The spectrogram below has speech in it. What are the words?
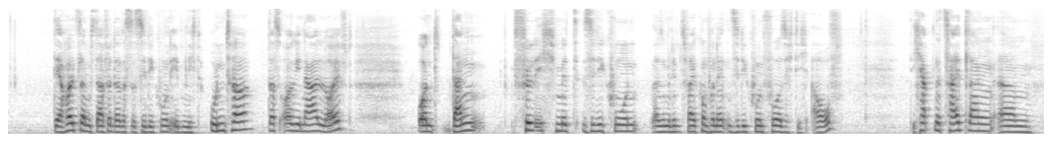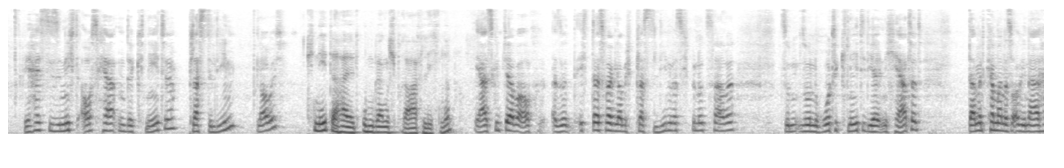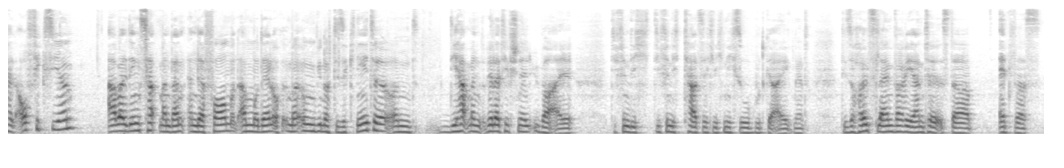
der Holzleim ist dafür da, dass das Silikon eben nicht unter das Original läuft. Und dann fülle ich mit Silikon, also mit dem zwei Komponenten Silikon vorsichtig auf. Ich habe eine Zeit lang, ähm, wie heißt diese nicht aushärtende Knete? Plastilin, glaube ich. Knete halt umgangssprachlich, ne? Ja, es gibt ja aber auch, also ich, das war glaube ich Plastilin, was ich benutzt habe. So, so eine rote Knete, die halt nicht härtet. Damit kann man das Original halt auch fixieren. Allerdings hat man dann an der Form und am Modell auch immer irgendwie noch diese Knete und die hat man relativ schnell überall die finde ich, die finde ich tatsächlich nicht so gut geeignet. Diese Holzleim-Variante ist da etwas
